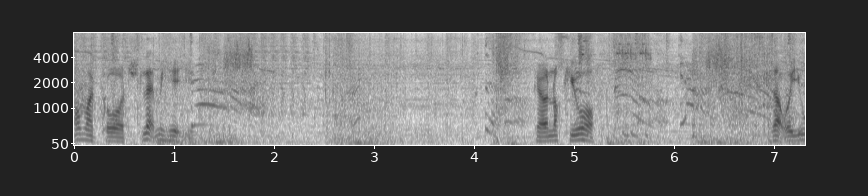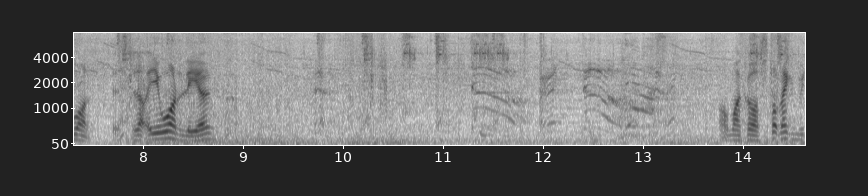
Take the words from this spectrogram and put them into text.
Oh my god, just let me hit you. Okay, I'll knock you off. Is that what you want? Is that what you want, Leo? Oh my god, stop making me...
